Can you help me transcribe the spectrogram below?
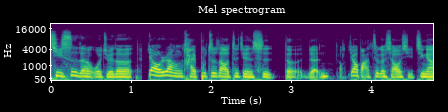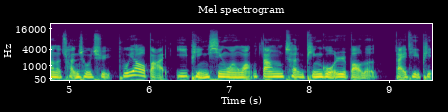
其次呢，我觉得要让还不知道这件事的人，要把这个消息尽量的传出去，不要把依萍新闻网当成苹果日报的代替品，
